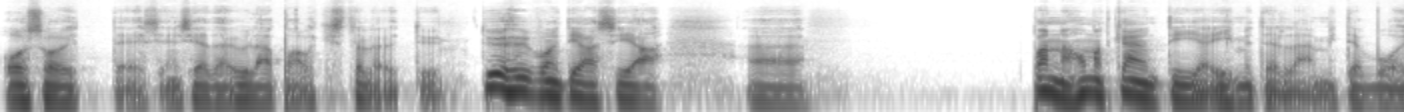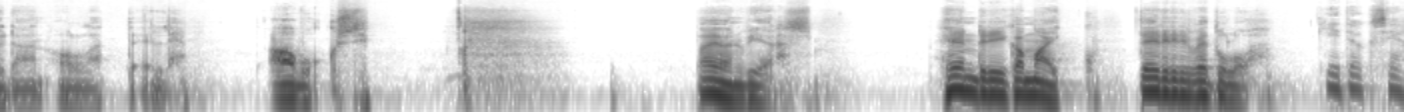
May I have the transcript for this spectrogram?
osoitteeseen. Sieltä yläpalkista löytyy työhyvinvointiasiaa. Panna hommat käyntiin ja ihmetellään, miten voidaan olla teille avuksi. Päivän vieras. Henriika Maikku, tervetuloa. Kiitoksia.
